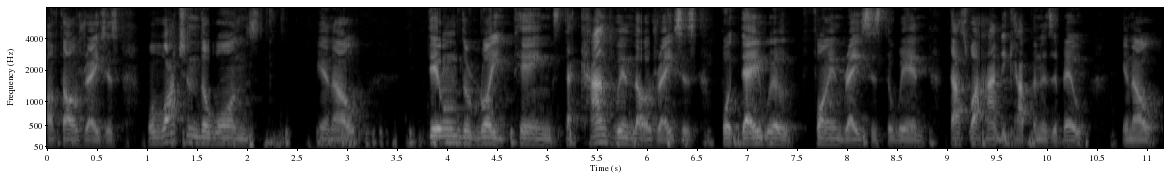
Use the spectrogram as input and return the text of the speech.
of those races. We're watching the ones, you know, doing the right things that can't win those races, but they will find races to win. That's what handicapping is about. You know,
